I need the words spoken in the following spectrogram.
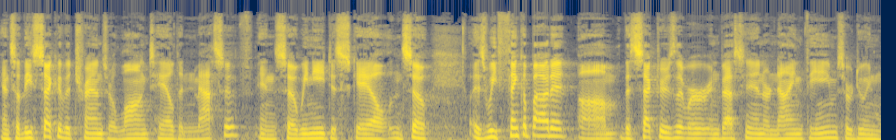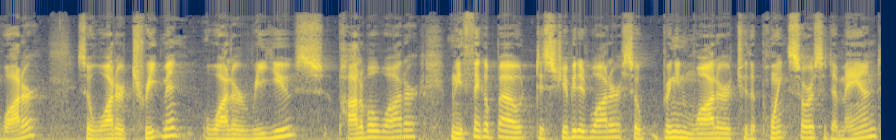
And so these secular trends are long-tailed and massive, and so we need to scale. And so as we think about it, um, the sectors that we're investing in are nine themes. We're doing water. So, water treatment, water reuse, potable water. When you think about distributed water, so bringing water to the point source of demand.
